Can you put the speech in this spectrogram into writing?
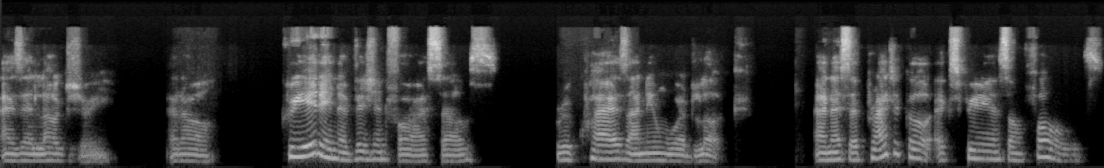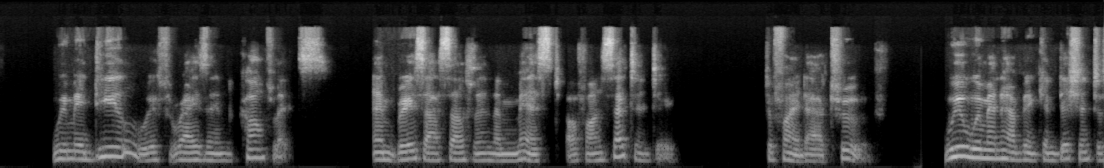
as a luxury at all. Creating a vision for ourselves requires an inward look. And as a practical experience unfolds, we may deal with rising conflicts, embrace ourselves in the midst of uncertainty to find our truth. We women have been conditioned to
